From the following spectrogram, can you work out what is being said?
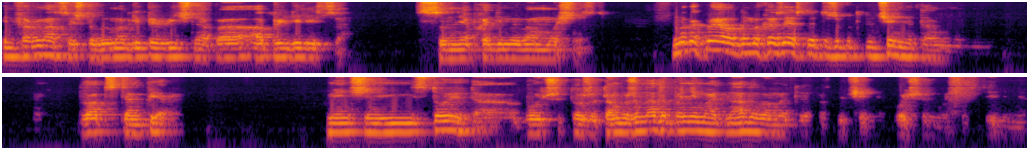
информации, чтобы вы могли первично определиться с необходимой вам мощностью. Но, как правило, домохозяйство – это же подключение там 20 ампер. Меньше не стоит, а больше тоже. Там уже надо понимать, надо вам это подключение, больше мощности или нет.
